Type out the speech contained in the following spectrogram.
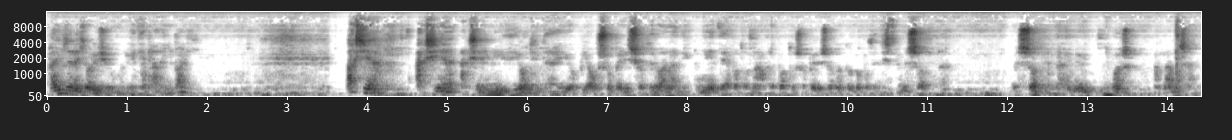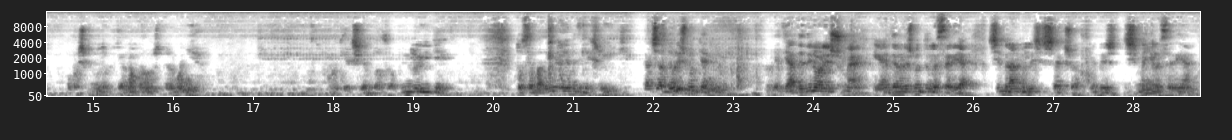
Κανείς δεν έχει ορίσει όμως, γιατί απλά δεν υπάρχει. Αξία. Αξία, αξία είναι η ιδιότητα η οποία όσο περισσότερο αναδεικνύεται από τον άνθρωπο, τόσο περισσότερο τον τοποθετεί στη μεσότητα μεσότητα, είναι ο ειδισμό ανάμεσα, όπως είπε το πιθανόχρονο, στην αρμονία. Από τη αξία του ανθρώπου. Είναι λογική. Το θέμα δεν είναι με τη λέξη λογική. Κάτσε να το ορίσουμε ποια είναι η λογική. Γιατί αν δεν την ορίσουμε, ή αν δεν ορίσουμε την ελευθερία, σήμερα αν μιλήσεις έξω και πεις τι σημαίνει ελευθερία,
